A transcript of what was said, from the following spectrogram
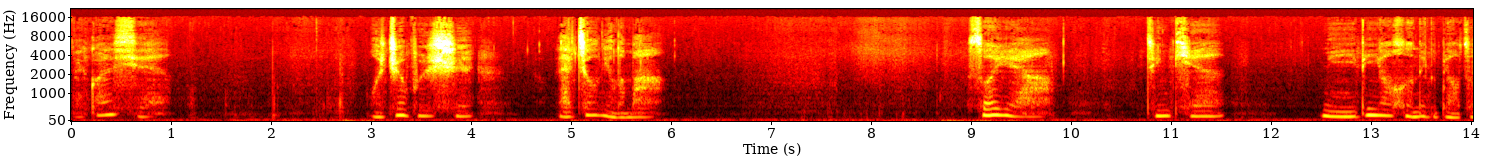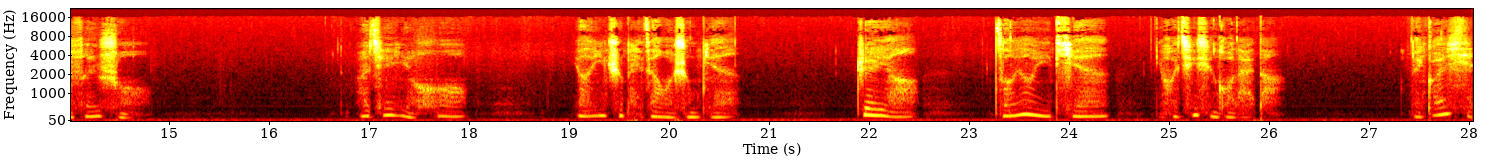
没关系，我这不是来救你了吗？所以啊，今天你一定要和那个婊子分手，而且以后要一直陪在我身边，这样总有一天。你会清醒过来的，没关系，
